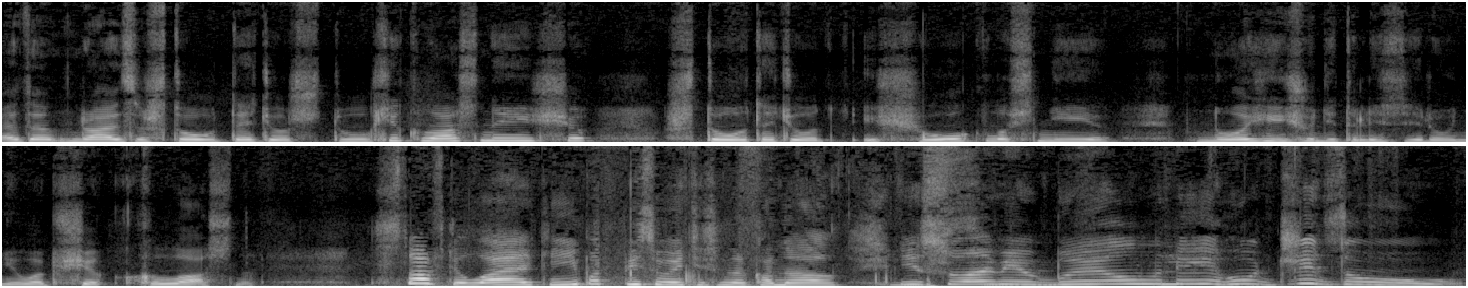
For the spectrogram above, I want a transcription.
Это нравится, что вот эти вот штуки классные еще, что вот эти вот еще класснее. Ноги еще детализирование. Вообще классно. Ставьте лайки и подписывайтесь на канал. И с вами был Лигу Джидзу.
